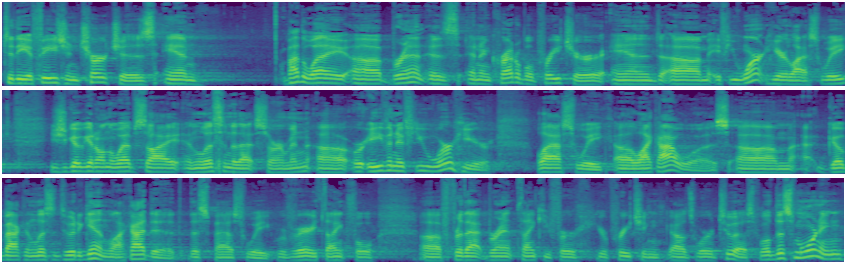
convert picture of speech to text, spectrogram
to the Ephesian churches. And by the way, uh, Brent is an incredible preacher, and um, if you weren't here last week, you should go get on the website and listen to that sermon. Uh, or even if you were here last week, uh, like I was, um, go back and listen to it again, like I did this past week. We're very thankful uh, for that, Brent. Thank you for your preaching God's word to us. Well, this morning,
